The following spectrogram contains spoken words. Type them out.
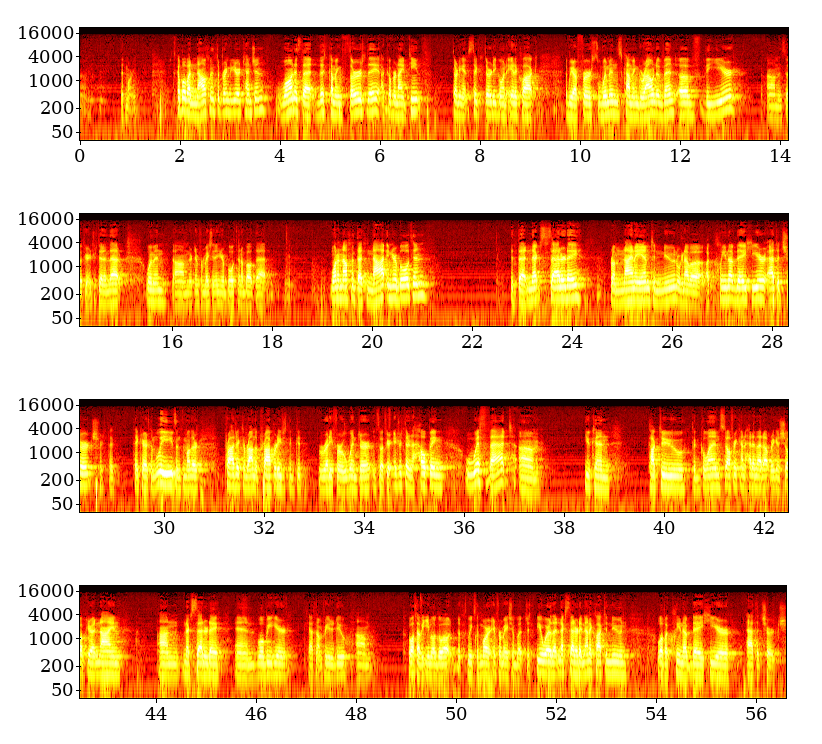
this morning. Just a couple of announcements to bring to your attention. One is that this coming Thursday, October 19th, starting at 6.30, going to 8 o'clock, It'll be our first Women's Common Ground event of the year. Um, and so if you're interested in that, women, um, there's information in your bulletin about that. One announcement that's not in your bulletin is that next Saturday from 9 a.m. to noon, we're going to have a, a cleanup day here at the church to take care of some leaves and some other projects around the property just to get ready for winter. And so if you're interested in helping with that, um, you can talk to, to Glenn Stelfrey, kind of heading that up. We're going to show up here at 9 on next Saturday, and we'll be here. if You have something for you to do. Um, we'll also have an email go out this week with more information, but just be aware that next Saturday, 9 o'clock to noon, we'll have a cleanup day here at the church.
